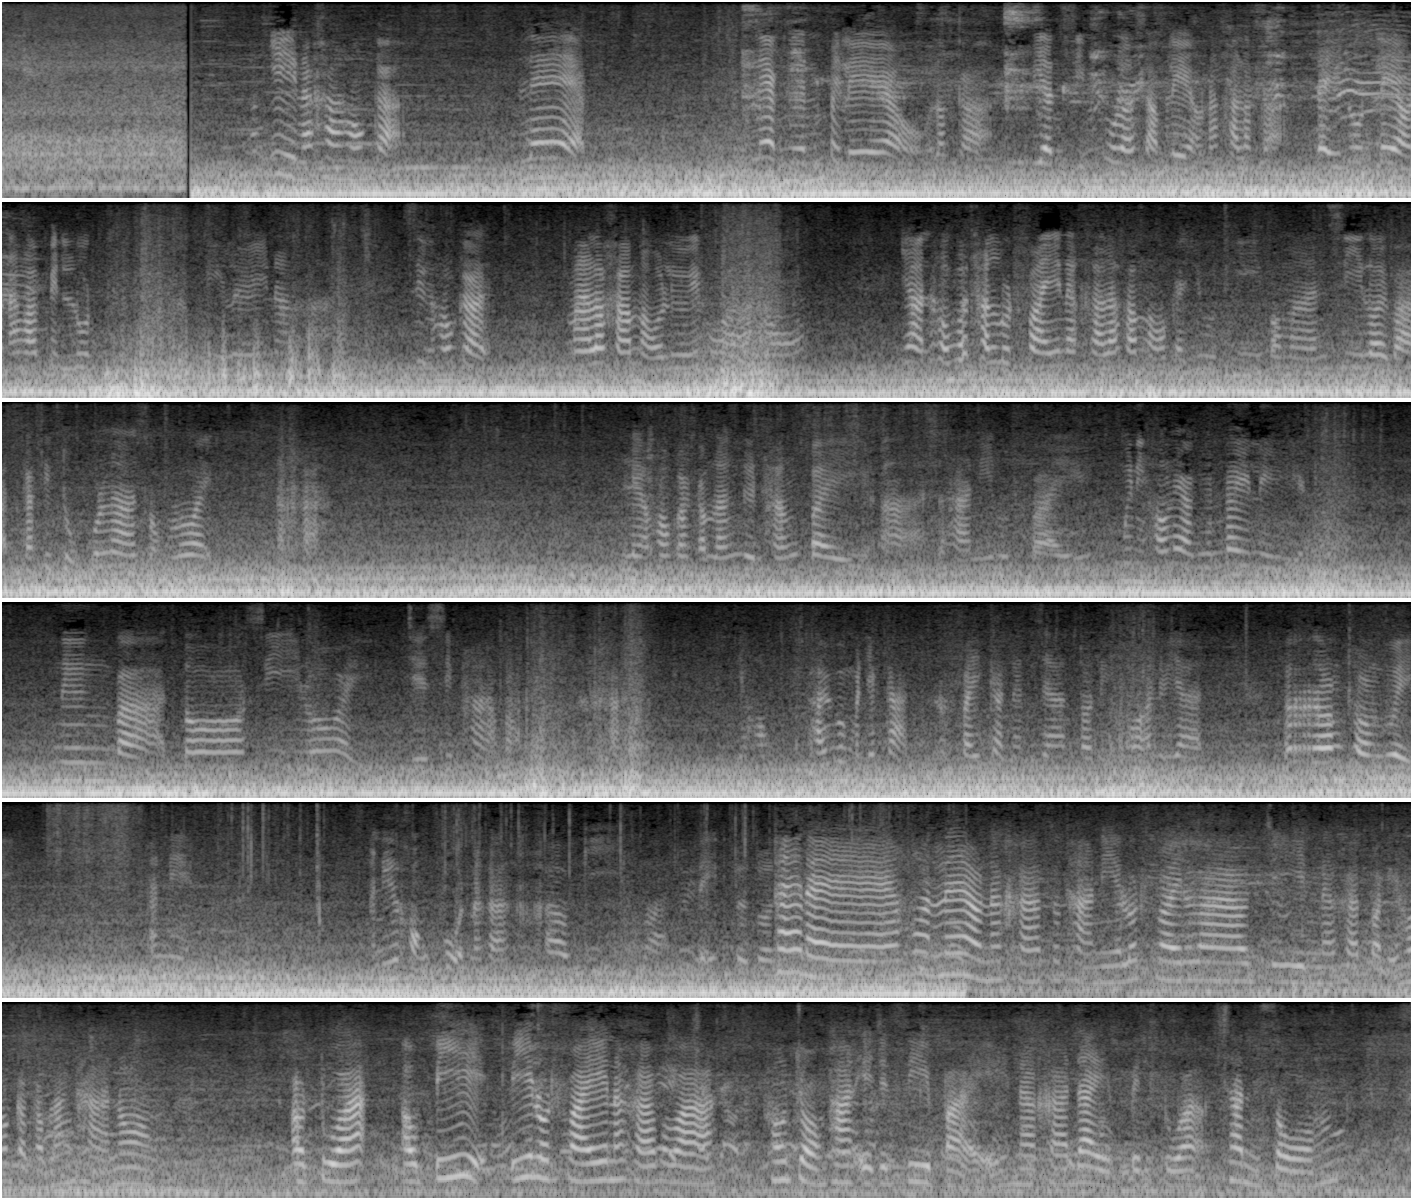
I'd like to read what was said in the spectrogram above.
เมื่อกี้นะคะเขากะแลกแลกเงินไปแล้วแล้วก็เปลี่ยนซิมโทรศัพท์แล้วนะคะ แล้วก็ได้รถแล้วนะคะ เป็นรถแบบนี้เลยนะคะซึ่งเขาก็มาราคาเหมาเลยเพราะว่าเขาย่านเขาประทันรถไฟนะคะราคาเหมาก็อยู่ที่ประ มาณ400บาทกับสิตกคนละ200นะคะ แล้วเขาก็กำลังเดินทางไปสถานีรถไฟ เมื่อนี้เขาแลกเงินได้เลยหนึ่งบาทต่อสี่ร้อยเจ็ดสิบห้าบาทนะคะ เดี๋ยวเขาพาไปเบิ่งบรรยากาศรถไฟกันนะจ๊ะตอนนี้ขออนุญาตร่องทองด้วย อันนี้ อันนี้ของโปรดนะคะ ข้าวกี่บาทเด็กตัวตัวแค่แน่ฮอดแล้วนะคะ สถานี รถไฟลาวจีนนะคะ ตอนนี้เขากับกำลังหาน้อง เอาตัวเอาปี้ปี้รถไฟนะคะ เพราะว่าเขาจองผ่านเอเจนซี่ไปนะคะ ได้เป็นตัวชั้นสอง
